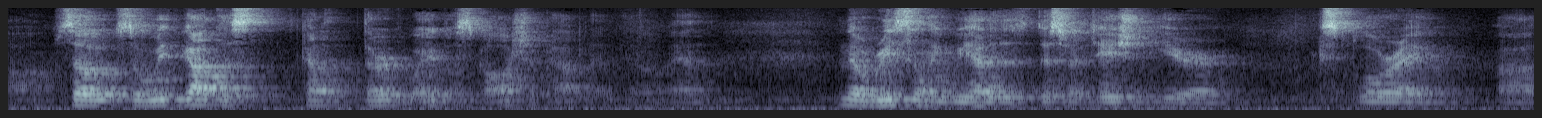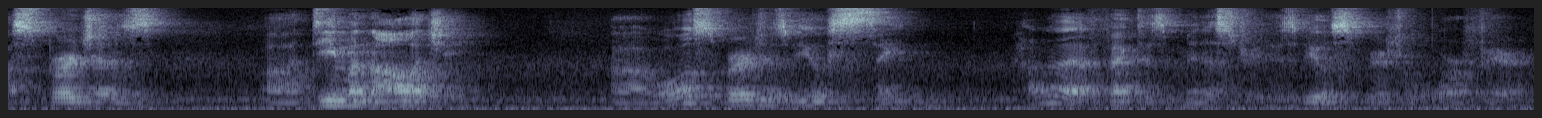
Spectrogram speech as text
Um, so, so we've got this kind of third wave of scholarship happening, you know, and you know, recently we had a dissertation here exploring uh, Spurgeon's uh, demonology. Uh, what was Spurgeon's view of Satan? How did that affect his ministry, his view of spiritual warfare,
